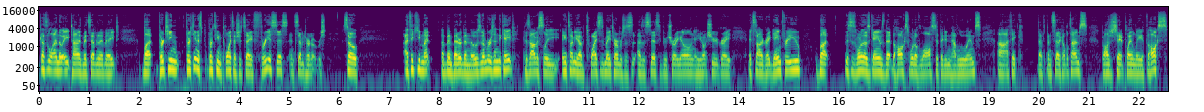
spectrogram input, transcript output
Got to the line though eight times, made seven of eight, but 13, 13, 13 points, I should say, three assists and seven turnovers. So I think he might have been better than those numbers indicate because obviously, anytime you have twice as many turnovers as, as assists, if you're Trae Young and you don't shoot it great, it's not a great game for you. But this is one of those games that the Hawks would have lost if they didn't have Lou Williams. Uh, I think that's been said a couple times, but I'll just say it plainly: if the Hawks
